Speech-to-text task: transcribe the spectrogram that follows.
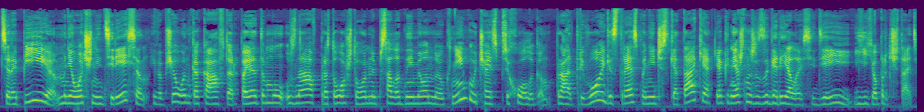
терапии, мне очень интересен, и вообще он как автор. Поэтому, узнав про то, что он написал одноименную книгу «Чай с психологом» про тревоги, стресс, панические атаки, я, конечно же, загорелась идеей ее прочитать.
